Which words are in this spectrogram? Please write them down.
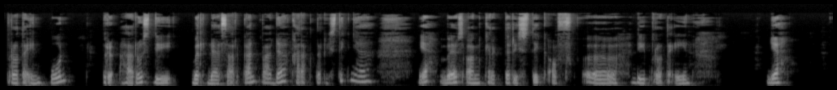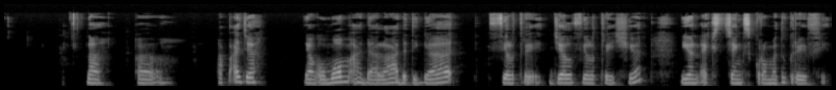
protein pun ber, harus di berdasarkan pada karakteristiknya ya. Based on characteristic of uh, di protein ya nah uh, apa aja yang umum adalah ada tiga filtra gel filtration, ion exchange chromatography,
